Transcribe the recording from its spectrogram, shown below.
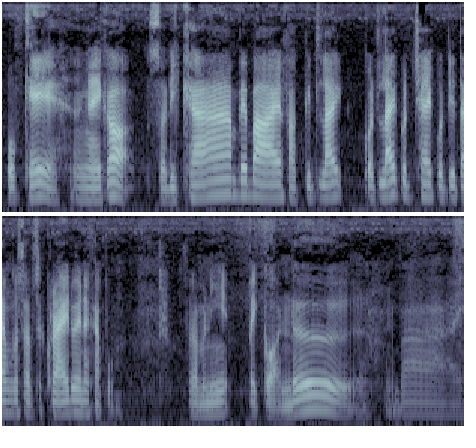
โอเค ยังไงก็สวัสดีครับ บ๊ายบาย ฝากกดไลค์กดไลค์กดแชร์กดติดตามกด subscribe ด้วยนะครับผมสำหรับวันนี้ไปก่อนเด้อบ๊ายบาย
